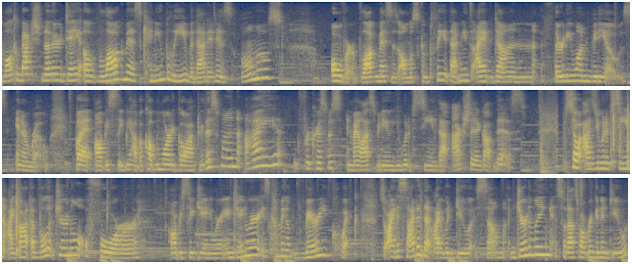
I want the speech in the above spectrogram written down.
and welcome back to another day of Vlogmas. Can you believe that it is almost over? Vlogmas is almost complete. That means I have done 31 videos in a row. But obviously we have a couple more to go after this one. I, for Christmas in my last video, you would have seen that actually I got this. So as you would have seen, I got a bullet journal for obviously January and January is coming up very quick. So I decided that I would do some journaling. So that's what we're gonna do.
